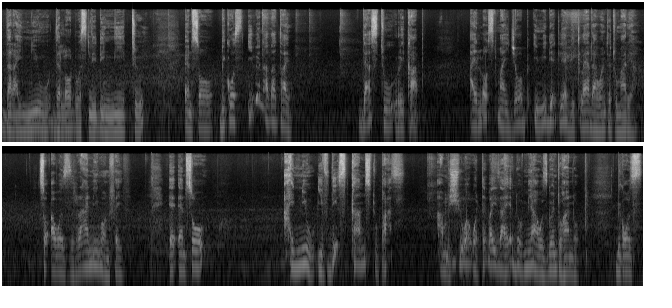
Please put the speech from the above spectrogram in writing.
that I knew the Lord was leading me to, and so because even at that time, just to recap, I lost my job immediately. I declared I wanted to marry her. So I was running on faith. And so I knew if this comes to pass, I'm sure whatever is ahead of me, I was going to handle. Because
